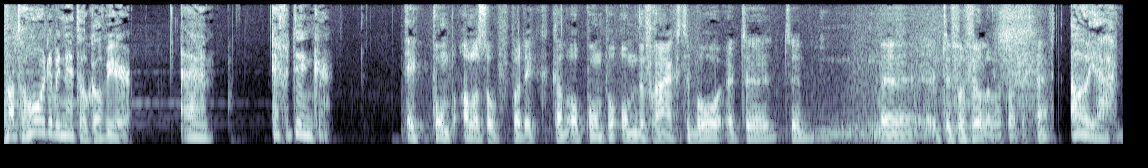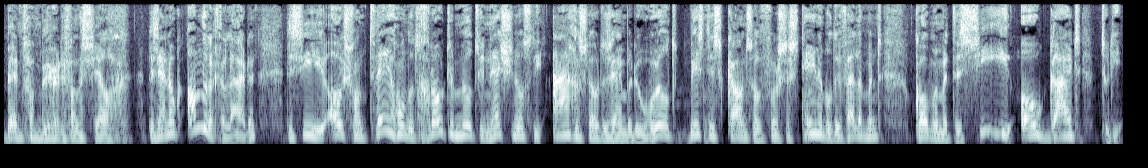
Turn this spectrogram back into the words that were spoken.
Wat hoorden we net ook alweer? Uh, even denken. Ik pomp alles op wat ik kan oppompen om de vraag te, te, te, uh, te vervullen wat dat betreft. Oh ja, Ben van Beurden van de Shell. Er zijn ook andere geluiden. De CEO's van 200 grote multinationals die aangesloten zijn bij de World Business Council for Sustainable Development komen met de CEO Guide to the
